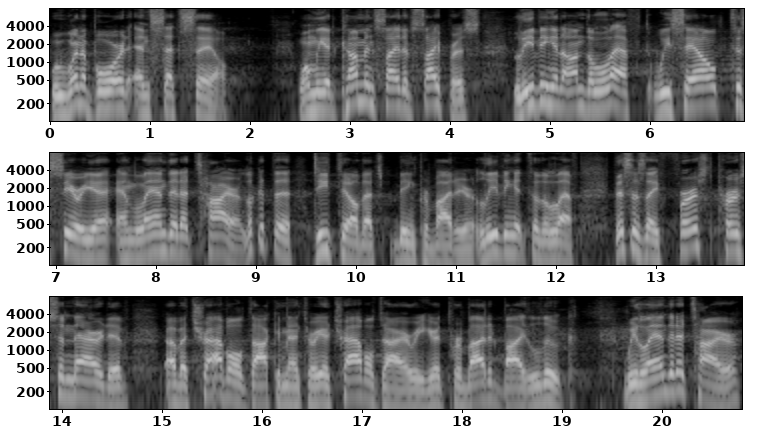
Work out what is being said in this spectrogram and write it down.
we went aboard and set sail. When we had come in sight of Cyprus, leaving it on the left, we sailed to Syria and landed at Tyre. Look at the detail that's being provided here, leaving it to the left. This is a first person narrative of a travel documentary, a travel diary here, provided by Luke. We landed at Tyre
